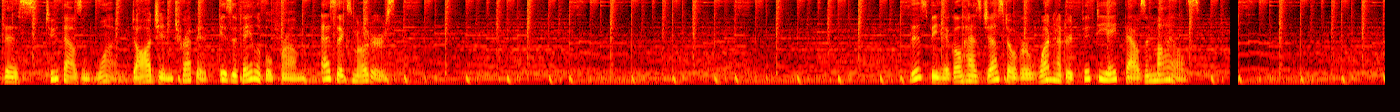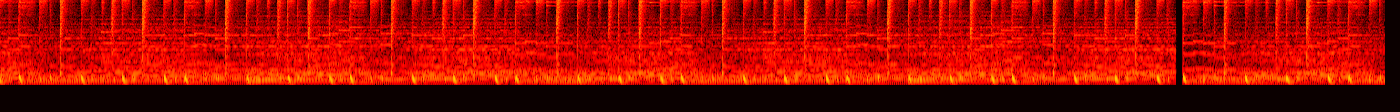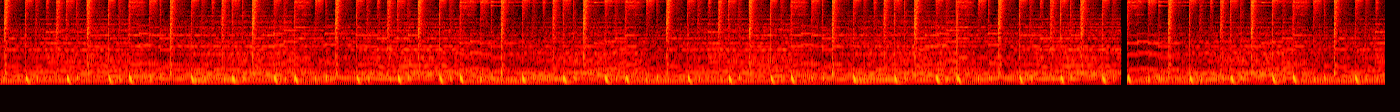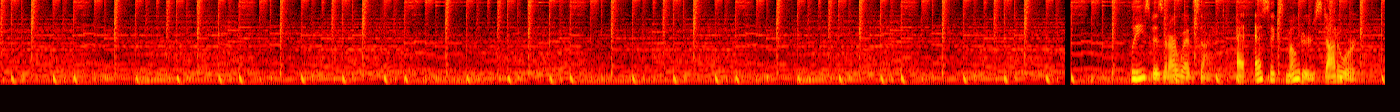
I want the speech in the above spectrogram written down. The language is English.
This 2001 Dodge Intrepid is available from Essex Motors. This vehicle has just over 158,000 miles. Please visit our website at essexmotors.org.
